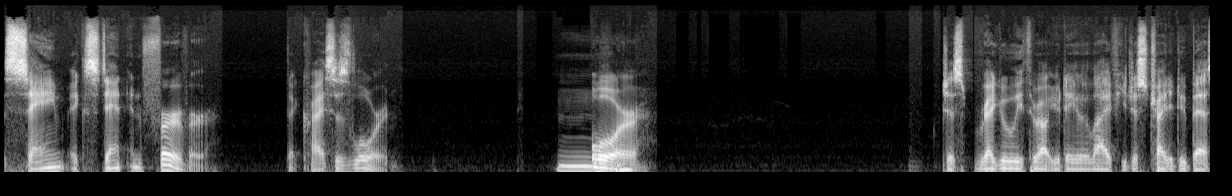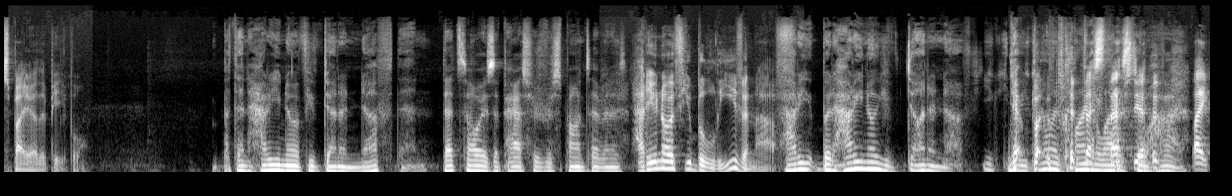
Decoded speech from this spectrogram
same extent and fervor that Christ is Lord. Mm, Or just regularly throughout your daily life, you just try to do best by other people. but then how do you know if you've done enough? Then that's always the pastor's response. Evan is How do you know if you believe enough? how do you? But how do you know you've done enough? You, you, know, you can only climb the ladder so other- high. Like,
